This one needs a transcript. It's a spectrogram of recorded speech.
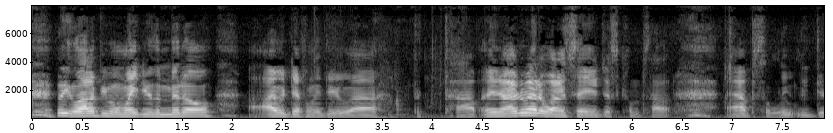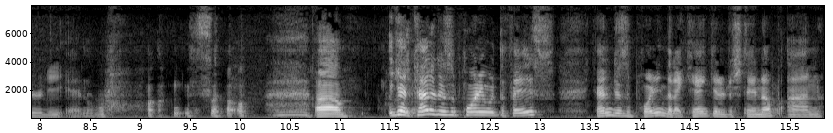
I think a lot of people might do the middle. I would definitely do uh, the top. I mean, no matter what I say, it just comes out absolutely dirty and wrong. so, um, again, kind of disappointing with the face. Kind of disappointing that I can't get her to stand up on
